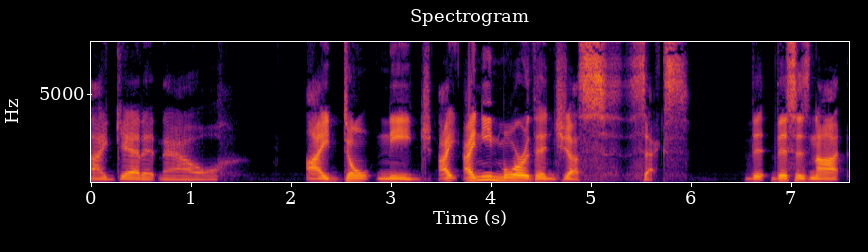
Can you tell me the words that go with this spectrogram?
I get it now. I don't need. I I need more than just sex. Th- This is not.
